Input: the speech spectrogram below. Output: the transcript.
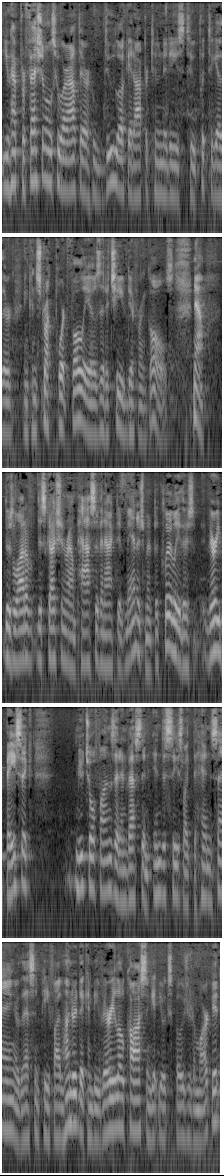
you have professionals who are out there who do look at opportunities to put together and construct portfolios that achieve different goals. Now, there's a lot of discussion around passive and active management, but clearly there's very basic mutual funds that invest in indices like the Hang Seng or the S&P 500 that can be very low cost and get you exposure to market.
